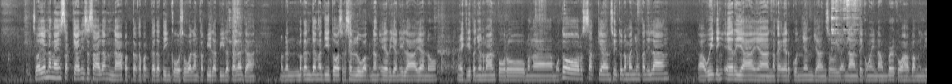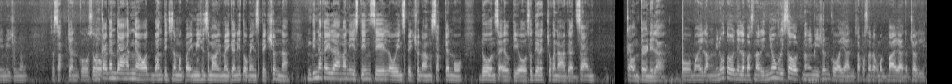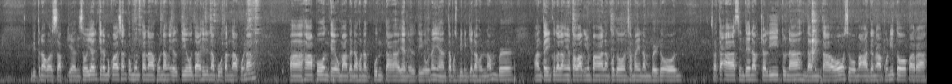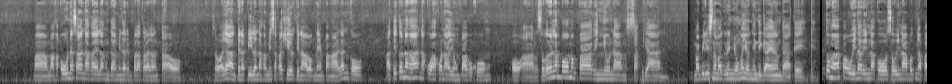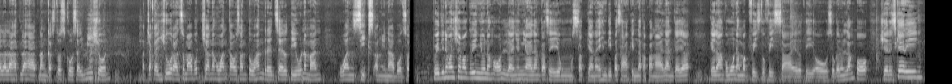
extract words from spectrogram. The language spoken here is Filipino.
So ayan na nga yung sakyan sasalang na pagkakapagkadating ko. So walang kapila-pila talaga. Maganda, maganda nga dito sa kasi luwag ng area nila. Ayan no. Makikita nyo naman puro mga motor, sakyan. So ito naman yung kanilang uh, waiting area. Ayan, naka-aircon yan dyan. So inaantay ko nga yung number ko habang ini-emission yung sasakyan ko. So, ang kagandahan nga o advantage na magpa-emission sa mga may ganito, may inspection na, hindi na kailangan i-stencil o inspection ang sakyan mo doon sa LTO. So, diretso ka na agad sa counter nila. So, mga ilang minuto, nilabas na rin yung result ng emission ko. Ayan, tapos na ako magbayad. Actually, dito na ako sa sakyan. So, yan, kinabukasan, pumunta na ako ng LTO dahil inabutan na ako ng uh, hapon. Kaya umaga na ako nagpunta. Ayan, LTO na yan. Tapos binigyan ako ng number antayin ko na lang yung tawagin yung pangalan ko doon sa may number doon. Sa taas and then actually ito na daming tao. So maaga nga ako nito para ma makauna sana kaya lang dami na rin pala talagang tao. So ayan pinapila na kami sa cashier tinawag na yung pangalan ko. At ito na nga nakuha ko na yung bago kong OR so ganoon lang po magpa-renew ng sasakyan. Mabilis na mag-renew ngayon hindi gaya ng dati. Ito nga pauwi na rin ako. So inabot nga pala lahat-lahat ng gastos ko sa emission at saka insurance, sumabot siya ng 1,200. Sa LTO naman, 1,600 ang inabot. So, pwede naman siya mag-renew ng online. Yun nga lang kasi yung sakyan ay hindi pa sa akin nakapangalan. Kaya, kailangan ko munang mag face to face sa LTO. So, ganun lang po. Share is caring.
